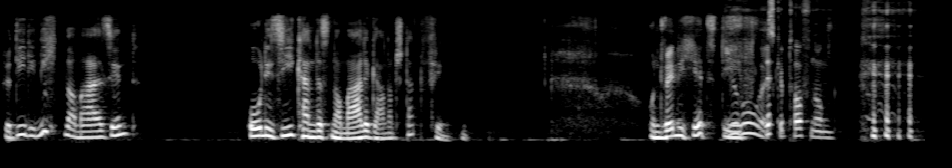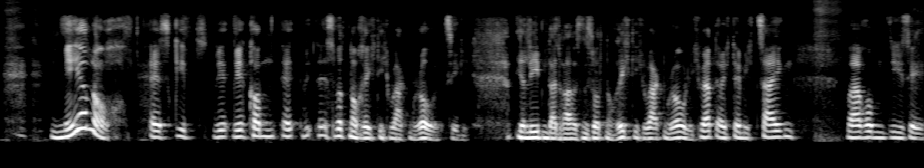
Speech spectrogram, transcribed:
für die, die nicht normal sind, ohne sie kann das Normale gar nicht stattfinden. Und wenn ich jetzt die. Juhu, es gibt Hoffnung. mehr noch es gibt, wir, wir kommen, äh, es wird noch richtig Rock'n'Roll, Ziggy. Ihr Lieben da draußen, es wird noch richtig Rock'n'Roll. Ich werde euch nämlich zeigen, warum diese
